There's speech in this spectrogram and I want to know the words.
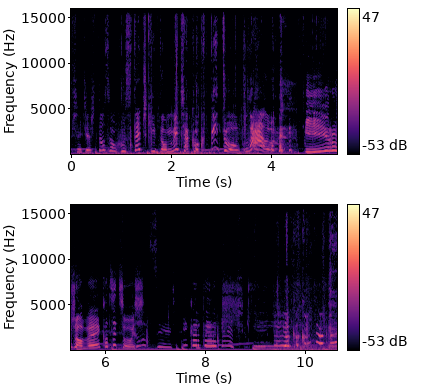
Przecież to są chusteczki do mycia kokpitu! Wow! I różowy kocycuś. Cyś, I karteczki. Jaka koniaka!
